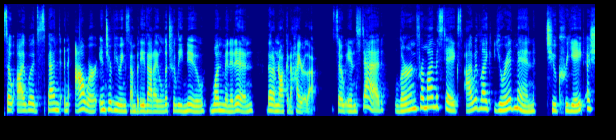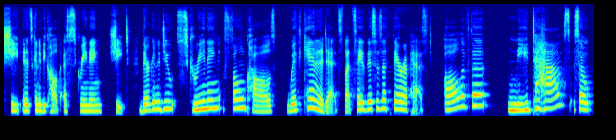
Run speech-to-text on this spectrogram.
So I would spend an hour interviewing somebody that I literally knew one minute in that I'm not going to hire them. So instead, learn from my mistakes. I would like your admin to create a sheet and it's going to be called a screening sheet. They're going to do screening phone calls with candidates. Let's say this is a therapist. All of the need to haves. So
